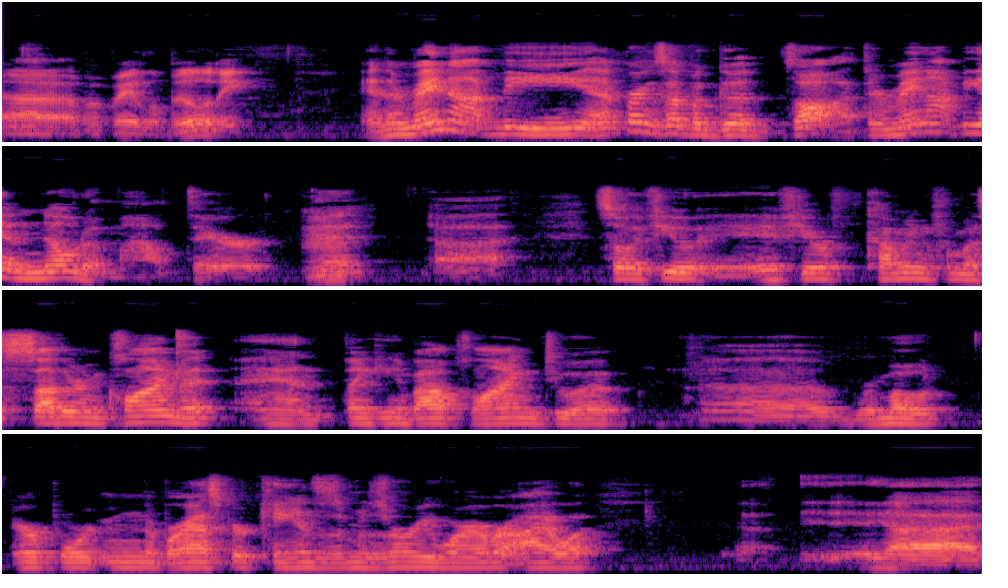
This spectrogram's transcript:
uh, of availability. And there may not be. That brings up a good thought. There may not be a NOTAM out there Mm. that. So if you if you're coming from a southern climate and thinking about flying to a uh, remote airport in Nebraska, Kansas, Missouri, wherever, Iowa, uh,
